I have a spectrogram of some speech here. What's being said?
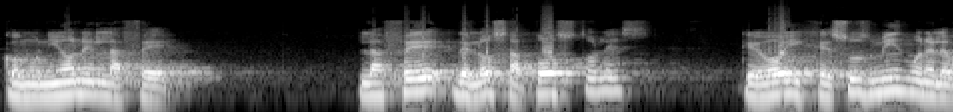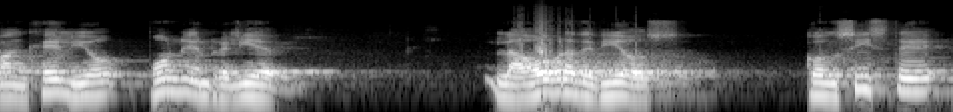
comunión en la fe. La fe de los apóstoles que hoy Jesús mismo en el Evangelio pone en relieve. La obra de Dios consiste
